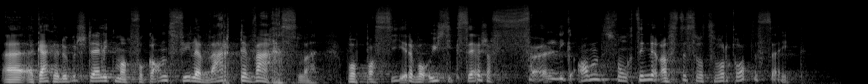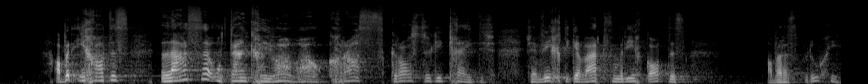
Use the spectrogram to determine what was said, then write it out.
äh, eine Gegenüberstellung gemacht von ganz vielen Wertewechseln, die passieren, wo unsere Gesellschaft völlig anders funktioniert, als das, was das Wort Gottes sagt. Aber ich kann das lesen und denke, ja, wow, krass, Grosszügigkeit ist, ist ein wichtiger Wert vom Reich Gottes. Aber was brauche ich?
